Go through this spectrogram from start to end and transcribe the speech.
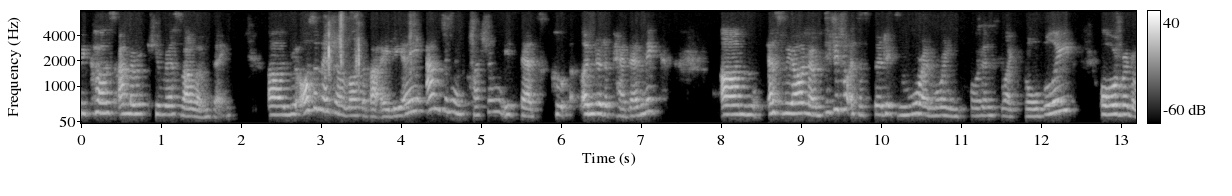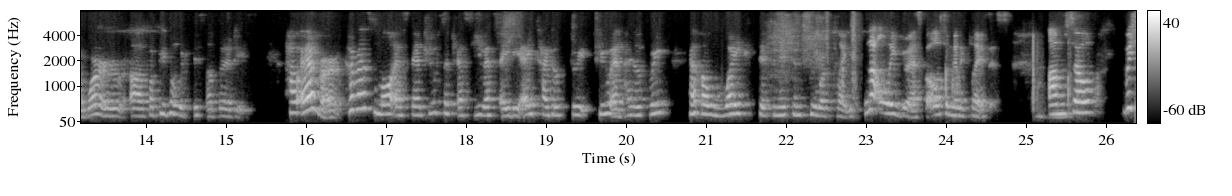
because I'm very curious about one thing. Uh, you also mentioned a lot about ADA. I'm thinking question is that under the pandemic, um, as we all know, digital accessibility is more and more important, like globally, all over the world, uh, for people with disabilities. However, current law and statutes such as US ADA Title 3, 2 and Title 3 have a vague definition to a place, not only US, but also many places. Um, so which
